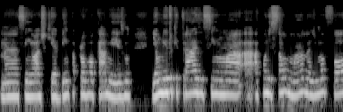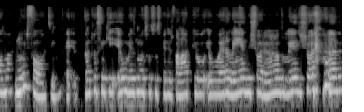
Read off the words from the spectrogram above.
né? Assim, eu acho que é bem para provocar mesmo. E é um livro que traz assim uma a, a condição humana de uma forma muito forte. É, tanto assim que eu mesma sou suspeita de falar porque eu, eu era lendo e chorando, lendo e chorando.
